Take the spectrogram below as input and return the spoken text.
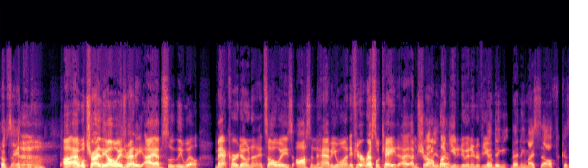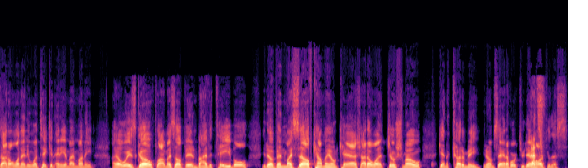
what I'm saying? I, I will try the always ready. I absolutely will. Matt Cardona, it's always awesome to have you on. If you're at WrestleCade, I, I'm sure I'll I'll bug there. you to do an interview. vending vending myself because I don't want anyone taking any of my money. I always go fly myself in, buy the table, you know, vend myself, count my own cash. I don't want Joe Schmo getting a cut of me. You know what I'm saying? I've worked too damn That's hard for this.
